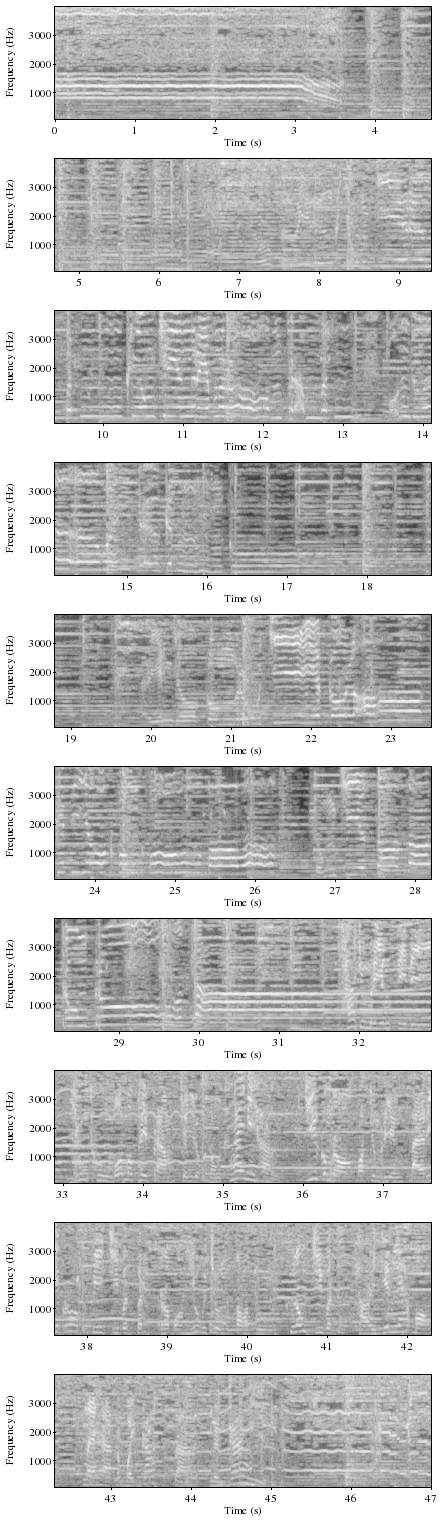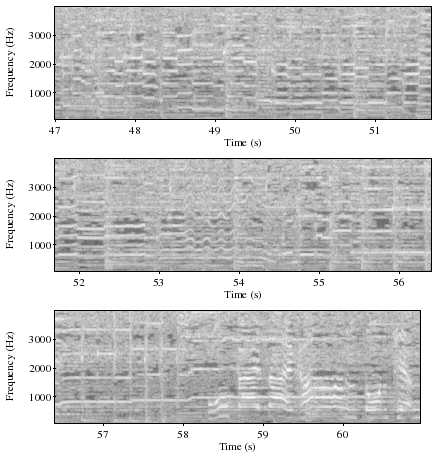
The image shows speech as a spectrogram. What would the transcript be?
យលោកអើយរឿងខ្ញុំជារឿងពិតខ្ញុំច្រៀងរៀបរាប់ប្រាប់មិត្តមុនធ្វើអ្វីត្រូវគិតគូរ រៀនយកគំរូជាកូនល្អគិតយកខ្ពង់ខ្ពស់បវរទុំជាសសទ្រង់គ្រូសាថាចម្រៀង CD YouTube Vol 25ចេញលក់ក្នុងថ្ងៃនេះហើយជាកម្រងបទចម្រៀងដែលរៀបរាប់ពីជីវិតពិតរបស់យុវជនតស៊ូក្នុងជីវិតហើយហ៊ានលះបង់ស្នេហាដើម្បីការសិក្សានិងការងារ តនធាក់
